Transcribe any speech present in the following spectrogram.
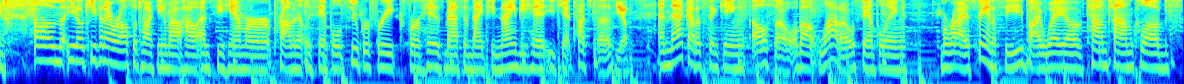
Um, you know, Keith and I were also talking about how MC Hammer prominently sampled Super Freak for his massive 1990 hit, You Can't Touch This. Yep. And that got us thinking also about Latto sampling Mariah's Fantasy by way of Tom Tom Club's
